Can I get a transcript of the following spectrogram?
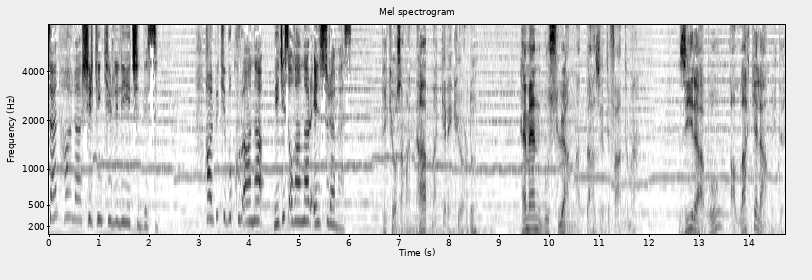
sen hala şirkin kirliliği içindesin. Halbuki bu Kur'an'a necis olanlar el süremez. Peki o zaman ne yapmak gerekiyordu? Hemen guslü anlattı Hazreti Fatıma. Zira bu Allah kelamıydı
